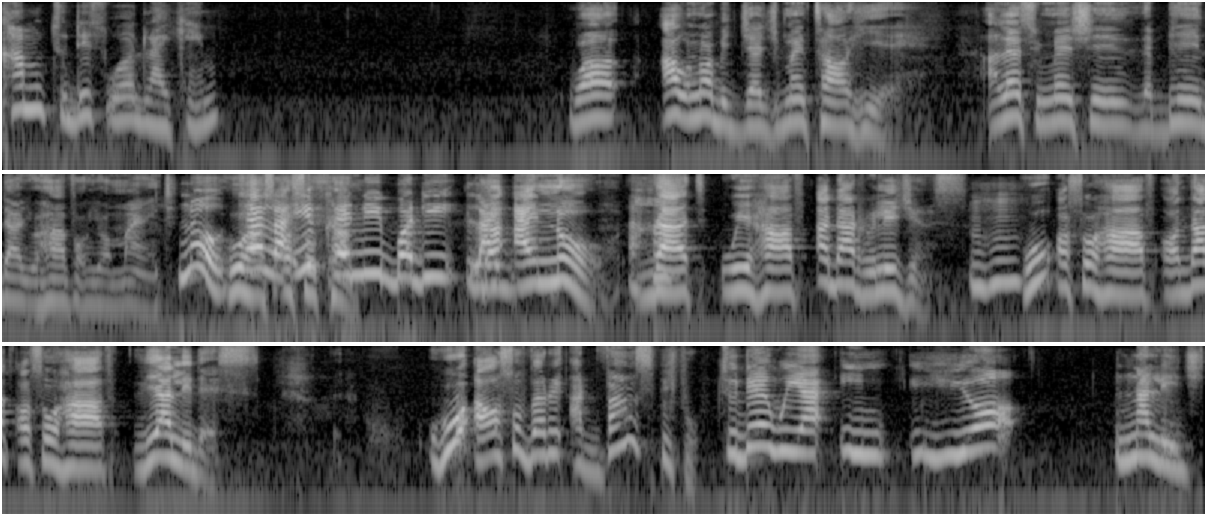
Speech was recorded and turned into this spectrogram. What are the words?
come to this world like him? Well, I will not be judgmental here, unless you mention the being that you have on your mind. No, who tell her if come. anybody like but I know Uh-huh. that we have other religions Mm-hmm. who also have, or that also have their leaders, who are also very advanced people. today we are in your knowledge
